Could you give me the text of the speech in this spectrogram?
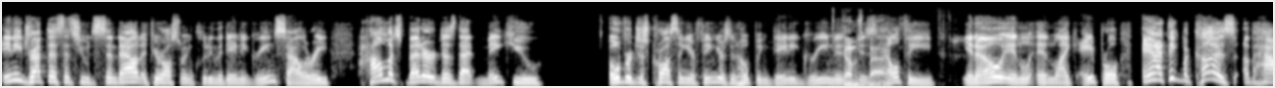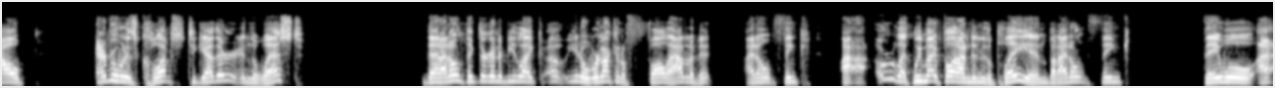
any draft assets you would send out, if you're also including the Danny Green salary, how much better does that make you over just crossing your fingers and hoping Danny Green is, is healthy, you know, in in like April? And I think because of how everyone is clumped together in the West, that I don't think they're going to be like, oh, you know, we're not going to fall out of it. I don't think, I, or like we might fall out into the play in, but I don't think they will. I,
